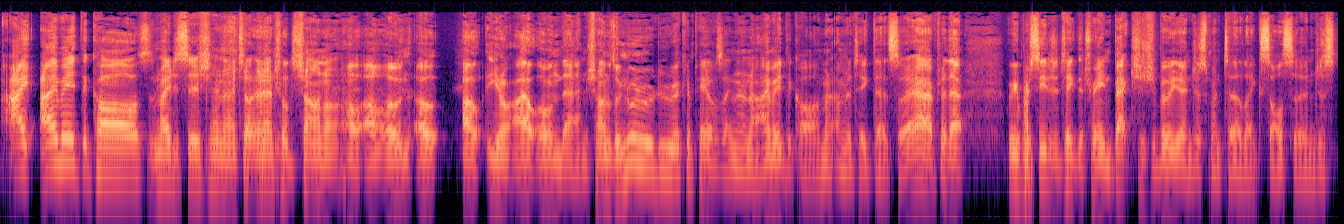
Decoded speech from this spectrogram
I I made the calls, it's my decision. And I told and I told Sean I'll, I'll, I'll own I'll, I'll you know I'll own that. And Sean was like, no no dude, I can pay. I was like, no no, no I made the call. I'm gonna, I'm gonna take that. So yeah, after that, we proceeded to take the train back to Shibuya and just went to like salsa and just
